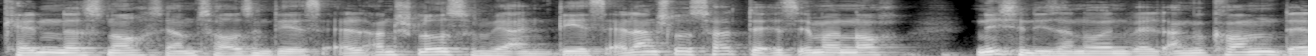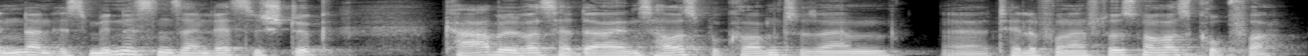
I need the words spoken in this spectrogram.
kennen das noch. Sie haben zu Hause einen DSL-Anschluss. Und wer einen DSL-Anschluss hat, der ist immer noch nicht in dieser neuen Welt angekommen. Denn dann ist mindestens sein letztes Stück Kabel, was er da ins Haus bekommt, zu seinem äh, Telefonanschluss, noch aus Kupfer.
